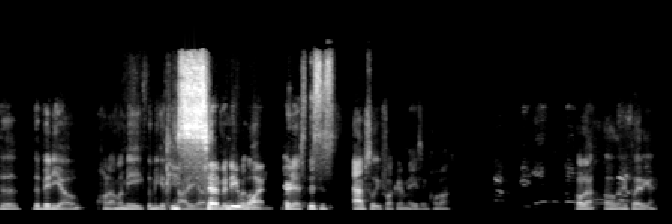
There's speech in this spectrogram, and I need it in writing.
the the video. Hold on, let me let me get the He's audio. 71. Here it is. This is absolutely fucking amazing. Hold on. Hold on. Oh, let me play it again.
